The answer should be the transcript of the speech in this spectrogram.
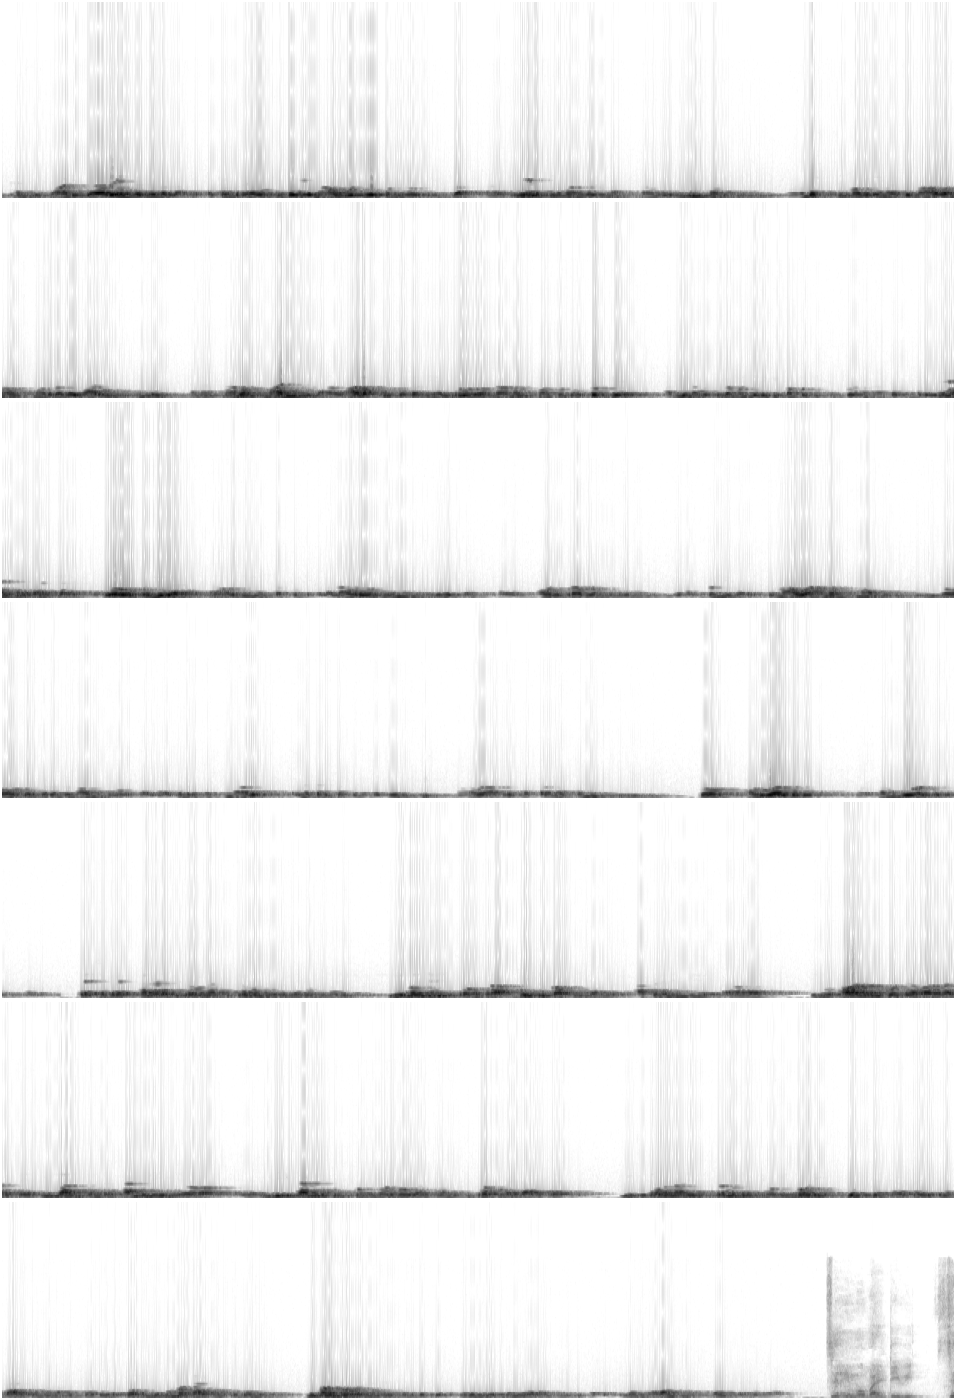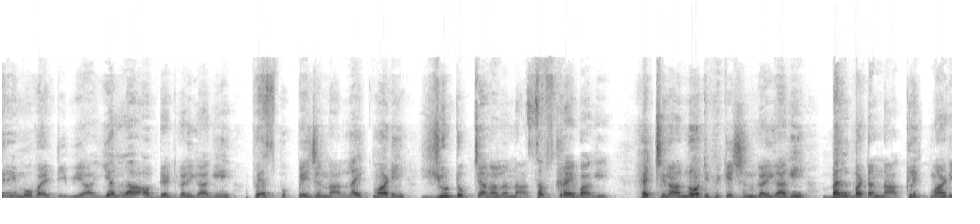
ಮಾಡಿದ್ದಾರೆ ಅಂತ ಹೇಳಲ್ಲ. ಯಾಕಂದ್ರೆ ಅವ್ರ ಜೊತೆಗೆ ನಾವು ಸೇರ್ಕೊಂಡಿರೋದ್ರಿಂದ ಏಳು ಸಿನಿಮಾಗಳನ್ನ ನಾವು ರಿಲೀಸ್ ಮಾಡಿದ್ದೀವಿ. ಒಂದಷ್ಟು ಸಿನಿಮಾಗಳು ಏನಾಯ್ತು, ನಾವು ಅನೌನ್ಸ್ ಮಾಡಿದಾಗ ಯಾರು ಇನ್ನೂ ಅನೌನ್ಸ್ ಮಾಡಿರಲಿಲ್ಲ. ಆಲ್ ಆಫ್ ದಿ ಎಲ್ಲರೂ ಒಂದು ಅನೌನ್ಸ್ ಮಾಡಿಕೊಂಡು ಒಟ್ಟೊಟ್ಟಿಗೆ ಅದೇನೋ ಗೊತ್ತಿಲ್ಲ ಮಂಜರಿಗೆ ಕಾಂಪಿಟೇಷನ್ ಕೊಡೋಣ ಅಂತ ಬಂದಿದ್ದಾರೆ. ಅವ್ರದ್ದು ಏನು ತಪ್ಪಿಲ್ಲ ಅವರು ಒಂದು ಏನೇನು ಇರುತ್ತೆ, ಅವರು ಪ್ರಾಬ್ಲಮ್ಗಳು ಏನೇನು ಬಂದಿದ್ದಾರೆ. ಸೊ ನಾವು ಅನೌನ್ಸ್ ಮಾಡಿಬಿಟ್ಟಿದ್ವಿ ಸೊ ಅವ್ರು ಅಂತ ನಾವು ಮುಂದೆ ಹೋಗ್ತಾ ಇಲ್ಲ ಯಾಕಂದ್ರೆ ಫಸ್ಟ್ ನಾವೇ ಅದನ್ನ ಕರಿಬೇಕು ಅಂತ ಹೇಳಿದ್ವಿ. ಅವ್ರು ಅದ್ರ ಪ್ರಕಾರ ನಾವು ಬಂದಿದ್ದೀವಿ ಸೊ ಅವ್ರಿಗೂ ಆಗ್ಬೋದು, ನಮಗೂ ಆಗ್ಬೋದು. ಪ್ರೇಕ್ಷಕರೇ, ಕನ್ನಡ ಚಿತ್ರವನ್ನ ಚಿತ್ರಮಂದಿರದಲ್ಲಿ ನೋಡಿ ನೋಡಿ ಈ ಮಂಜರಿ ಚಿತ್ರ ಒಂಥರ ಬೈಟು ಕಾಫಿ ಇದ್ದಂಗೆ ಆ ಕಡೆ ನಿಮಗೆ ಇದು ಹಾರರ್ ಅನ್ಕೊಂಡ್ರೆ ಹಾರರ್ ಆಗುತ್ತೆ. ಇಲ್ಲ ಅಂತಂದ್ರೆ ಫ್ಯಾಮಿಲಿ ಇಡೀ ಫ್ಯಾಮಿಲಿ ಕುಳಿತುಕೊಂಡು ನೋಡಬಹುದು ಅಂತ ಒಂದು ಚಿತ್ರ ಕೂಡ ಇದಾಗುತ್ತೆ. ಈ ಚಿತ್ರವನ್ನ ನೀವು ಚಿತ್ರಮಂದಿರಕ್ಕೆ ಹೋಗಿ ನೋಡಿ ಗೆಲ್ಸಿ ಅಂತ ಹೇಳ್ತಾ ಇವತ್ತಿನ ಕಾರ್ಯಕ್ರಮವನ್ನು ಮುಗಿಸ್ತಾ ಇದ್ದೇವೆ. ಸರ್ ಇಲ್ಲಿ ನಮ್ಮ ಕಾರ್ಯಕ್ರಮಕ್ಕೆ ಬಂದು ನಿಮ್ಮ ಅನುಭವವನ್ನು ಹೇಳ್ಕೊಳ್ಬೇಕು ಮೊದಲಿಗೆ ಧನ್ಯವಾದ ಅಂತ thank you thank you Siri mobile TV Siri mobile ಟಿವಿಯ ಎಲ್ಲ ಅಪ್ಡೇಟ್ಗಳಿಗಾಗಿ ಫೇಸ್ಬುಕ್ ಪೇಜ್ ಅನ್ನ ಲೈಕ್ ಮಾಡಿ ಯೂಟ್ಯೂಬ್ ಚಾನಲ್ ಅನ್ನ ಸಬ್ಸ್ಕ್ರೈಬ್ ಆಗಿ, ಹೆಚ್ಚಿನ ನೋಟಿಫಿಕೇಶನ್ಗಳಿಗಾಗಿ ಬೆಲ್ ಬಟನ್ ಕ್ಲಿಕ್ ಮಾಡಿ.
